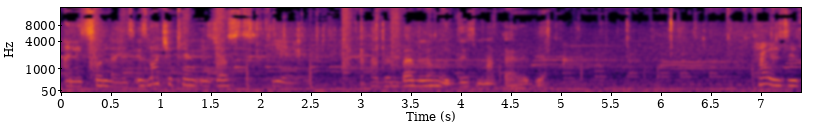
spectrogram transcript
and it's so nice. It's not chicken it's just yeah I've been battling with this McArabia. how is it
